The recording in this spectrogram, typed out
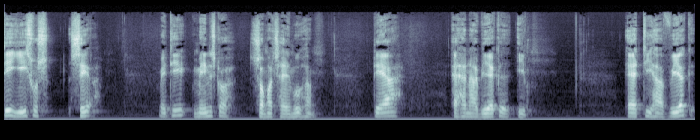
Det Jesus ser med de mennesker, som har taget imod ham, det er, at han har virket i dem. At de har virket,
